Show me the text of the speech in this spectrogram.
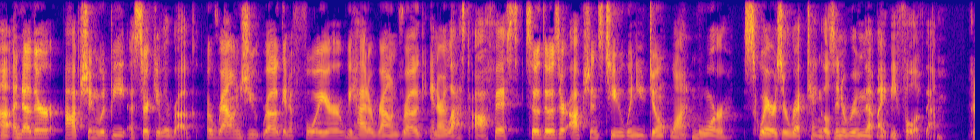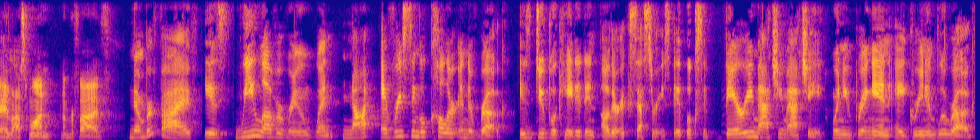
Uh, another option would be a circular rug, a round jute rug in a foyer. We had a round rug in our last office. So those are options too when you don't want more squares or rectangles in a room that might be full of them. Okay, last one. Number five. Number five is we love a room when not every single color in the rug is duplicated in other accessories. It looks very matchy matchy when you bring in a green and blue rug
